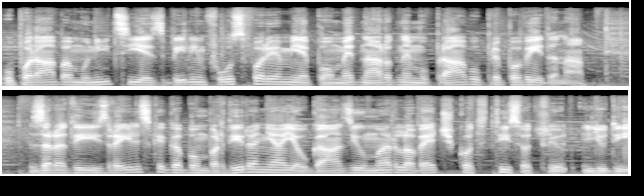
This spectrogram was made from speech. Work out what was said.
Uporaba municije z belim fosforjem je po mednarodnem pravu prepovedana. Zaradi izraelskega bombardiranja je v Gazi umrlo več kot tisoč ljudi.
